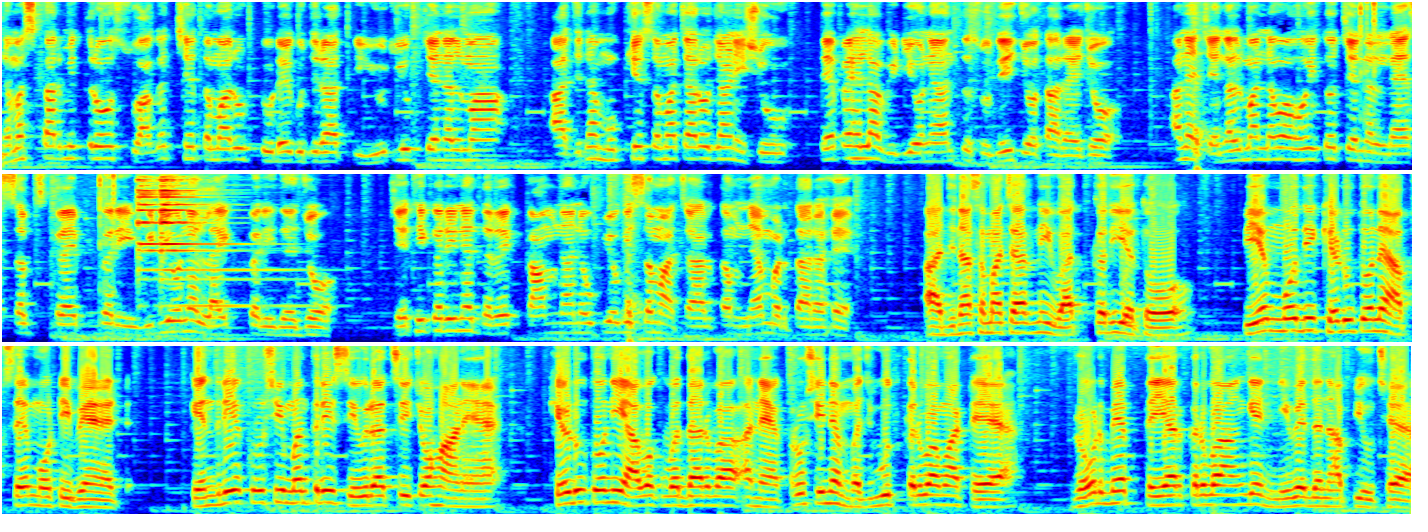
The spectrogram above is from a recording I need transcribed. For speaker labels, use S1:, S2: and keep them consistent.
S1: નમસ્કાર મિત્રો, સ્વાગત છે તમારું ટુડે ગુજરાત યુટ્યુબ ચેનલમાં. આજના મુખ્ય સમાચારો જાણીશું. તે પહેલા વિડીયોને અંત સુધી જોતા રહેજો. અને ચેનલમાં નવા હોય તો ચેનલને સબસ્ક્રાઇબ કરી વિડીયોને લાઈક કરી દેજો. જેથી કરીને દરેક કામના ઉપયોગી સમાચાર તમને મળતા રહે. આજના સમાચારની વાત કરીએ તો, પીએમ મોદી ખેડૂતોને આપશે મોટી ભેટ. કેન્દ્રીય કૃષિ મંત્રી શિવરાજસિંહ ચૌહાણે ખેડૂતોની આવક વધારવા અને કૃષિને મજબૂત કરવા માટે રોડમેપ તૈયાર કરવા અંગે નિવેદન આપ્યું છે.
